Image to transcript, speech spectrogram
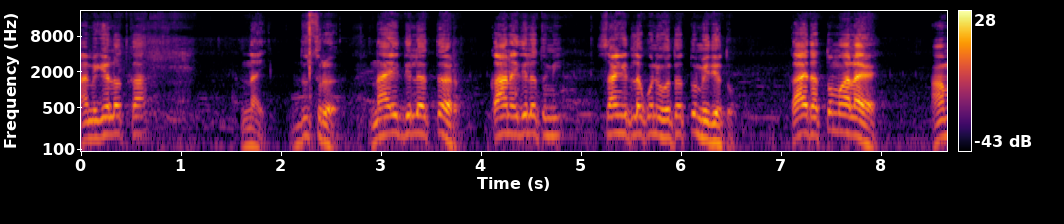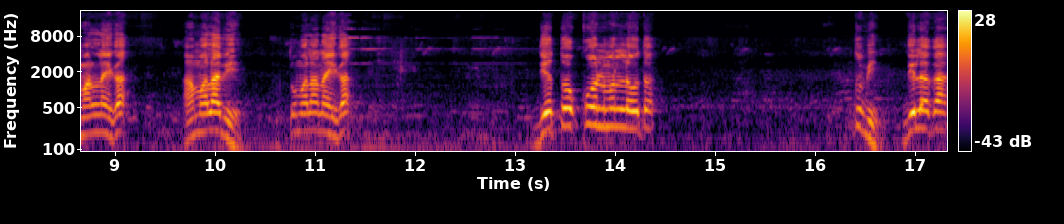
आम्ही गेलोत का? नाही. दुसरं नाही दिलं तर का नाही दिलं तुम्ही? सांगितलं कोणी होतं तुम्ही देतो. काय दा तुम्हाला आहे? आम्हाला नाही का? आम्हाला बी. तुम्हाला नाही का? देतो कोण म्हणलं होतं? तुम्ही. दिलं का?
